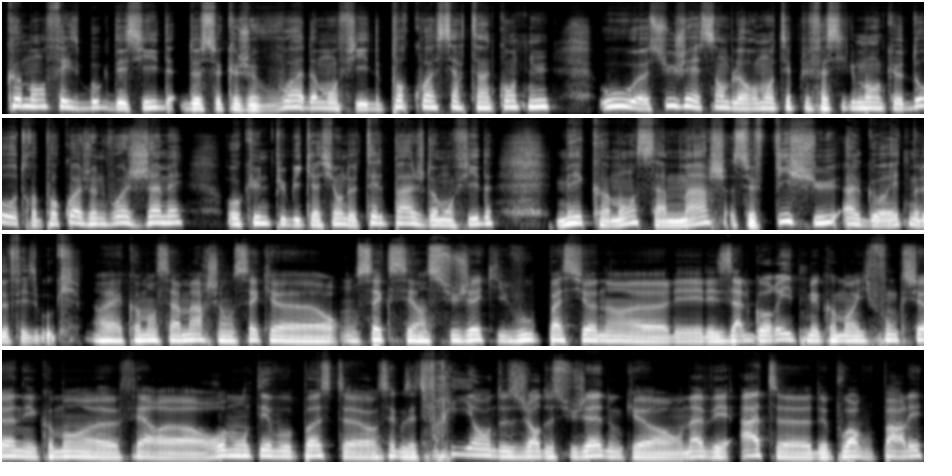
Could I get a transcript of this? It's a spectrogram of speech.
Comment Facebook décide de ce que je vois dans mon feed? Pourquoi certains contenus ou euh, sujets semblent remonter plus facilement que d'autres? Pourquoi je ne vois jamais aucune publication de tel page dans mon feed. Mais comment ça marche, ce fichu algorithme de Facebook? Ouais, comment ça marche? On sait que, on sait que c'est un sujet qui vous passionne, hein, euh, les, algorithmes et comment ils fonctionnent et comment euh, faire euh, remonter vos posts. On sait que vous êtes friand de ce genre de sujet, donc on avait hâte de pouvoir vous parler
